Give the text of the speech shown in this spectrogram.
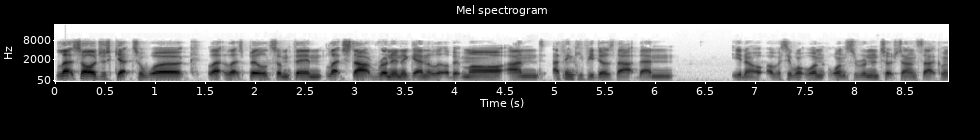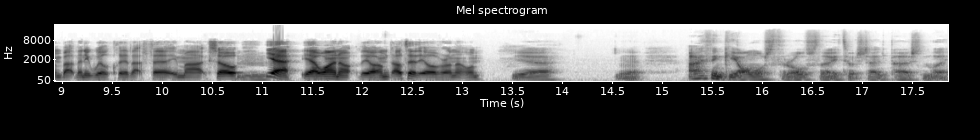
Let's all just get to work. Let, let's build something. Let's start running again a little bit more. And I think if he does that, then you know, obviously, on- on- once the running touchdowns start coming back, then he will clear that 30 mark. So yeah, yeah, why not? I'll take the over on that one. Yeah. Yeah. I think he almost throws 30 touchdowns personally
